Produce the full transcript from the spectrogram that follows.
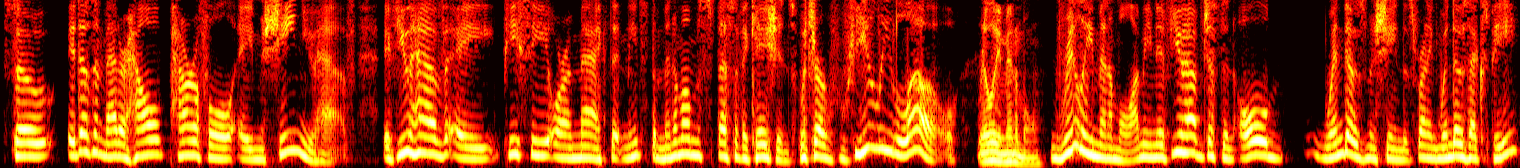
So it doesn't matter how powerful a machine you have. If you have a PC or a Mac that meets the minimum specifications, which are really low, Really minimal. really minimal. I mean, if you have just an old Windows machine that's running Windows XP,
